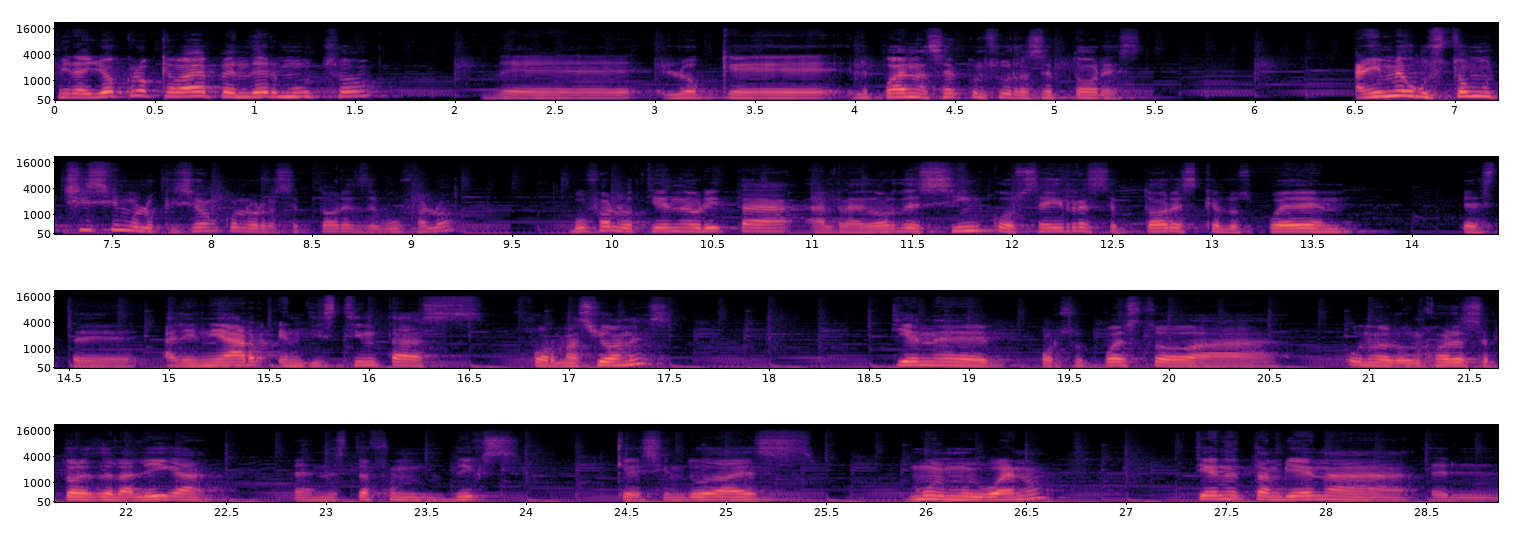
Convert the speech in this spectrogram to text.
Mira, yo creo que va a depender mucho de lo que le puedan hacer con sus receptores. A mí me gustó muchísimo lo que hicieron con los receptores de Buffalo. Buffalo tiene ahorita alrededor de 5 o 6 receptores que los pueden este, alinear en distintas formaciones. Tiene, por supuesto, a uno de los mejores receptores de la liga, en Stephen Dix, que sin duda es muy, muy bueno. Tiene también a el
